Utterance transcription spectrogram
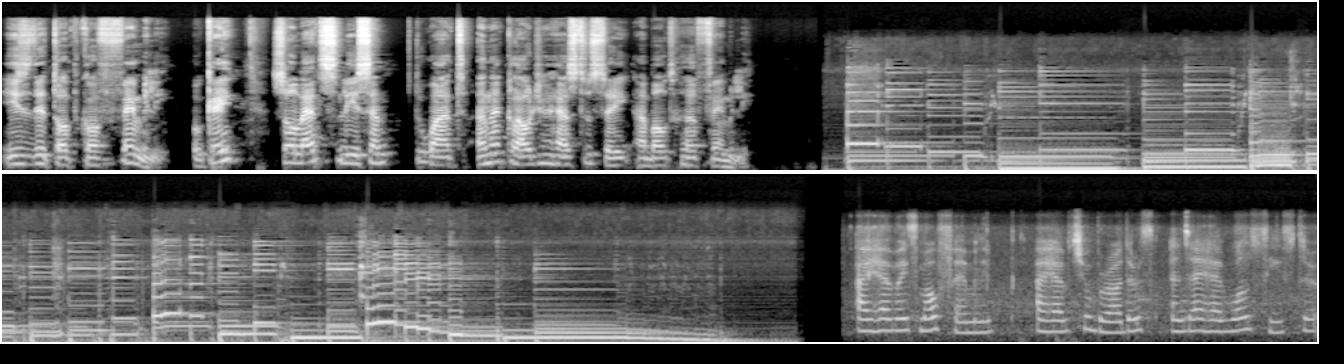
is the topic of family. Okay? So let's listen to what Ana Claudia has to say about her family. I have a small family. I have two brothers and I have one sister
